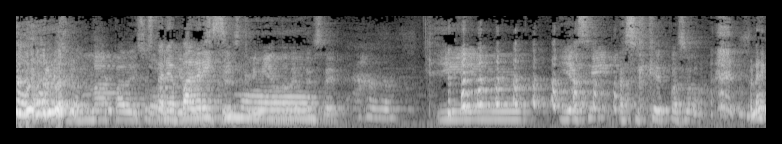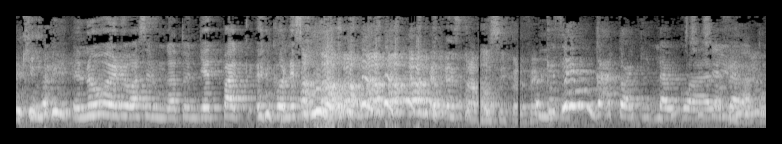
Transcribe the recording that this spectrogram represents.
un mapa de Eso estaría Torbjorn padrísimo. escribiendo de PC. Ajá. Y, y así, así que pasó. Frankie, el nuevo héroe va a ser un gato en jetpack con escudo. Estamos sí, perfecto. Porque si hay un gato aquí tal cual. sí hay un gato.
